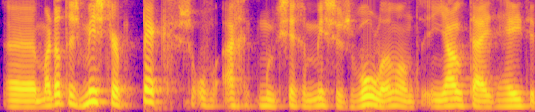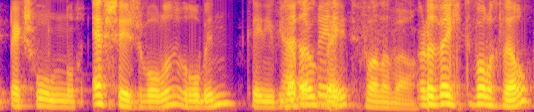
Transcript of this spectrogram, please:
Eh, maar dat is Mr. Peck, of eigenlijk moet ik zeggen Mr. Zwolle. Want in jouw tijd heette Peck Zwolle nog FC Zwolle, Robin. Ik weet niet of je Ja, dat, dat ook weet ik weet. toevallig wel. Maar dat weet je toevallig wel.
